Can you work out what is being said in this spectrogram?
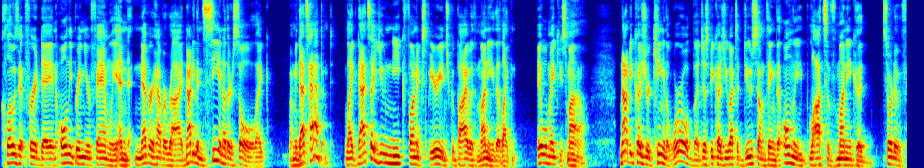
close it for a day and only bring your family and never have a ride, not even see another soul, like I mean that's happened. Like that's a unique fun experience you could buy with money that like it will make you smile. Not because you're king of the world, but just because you got to do something that only lots of money could sort of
